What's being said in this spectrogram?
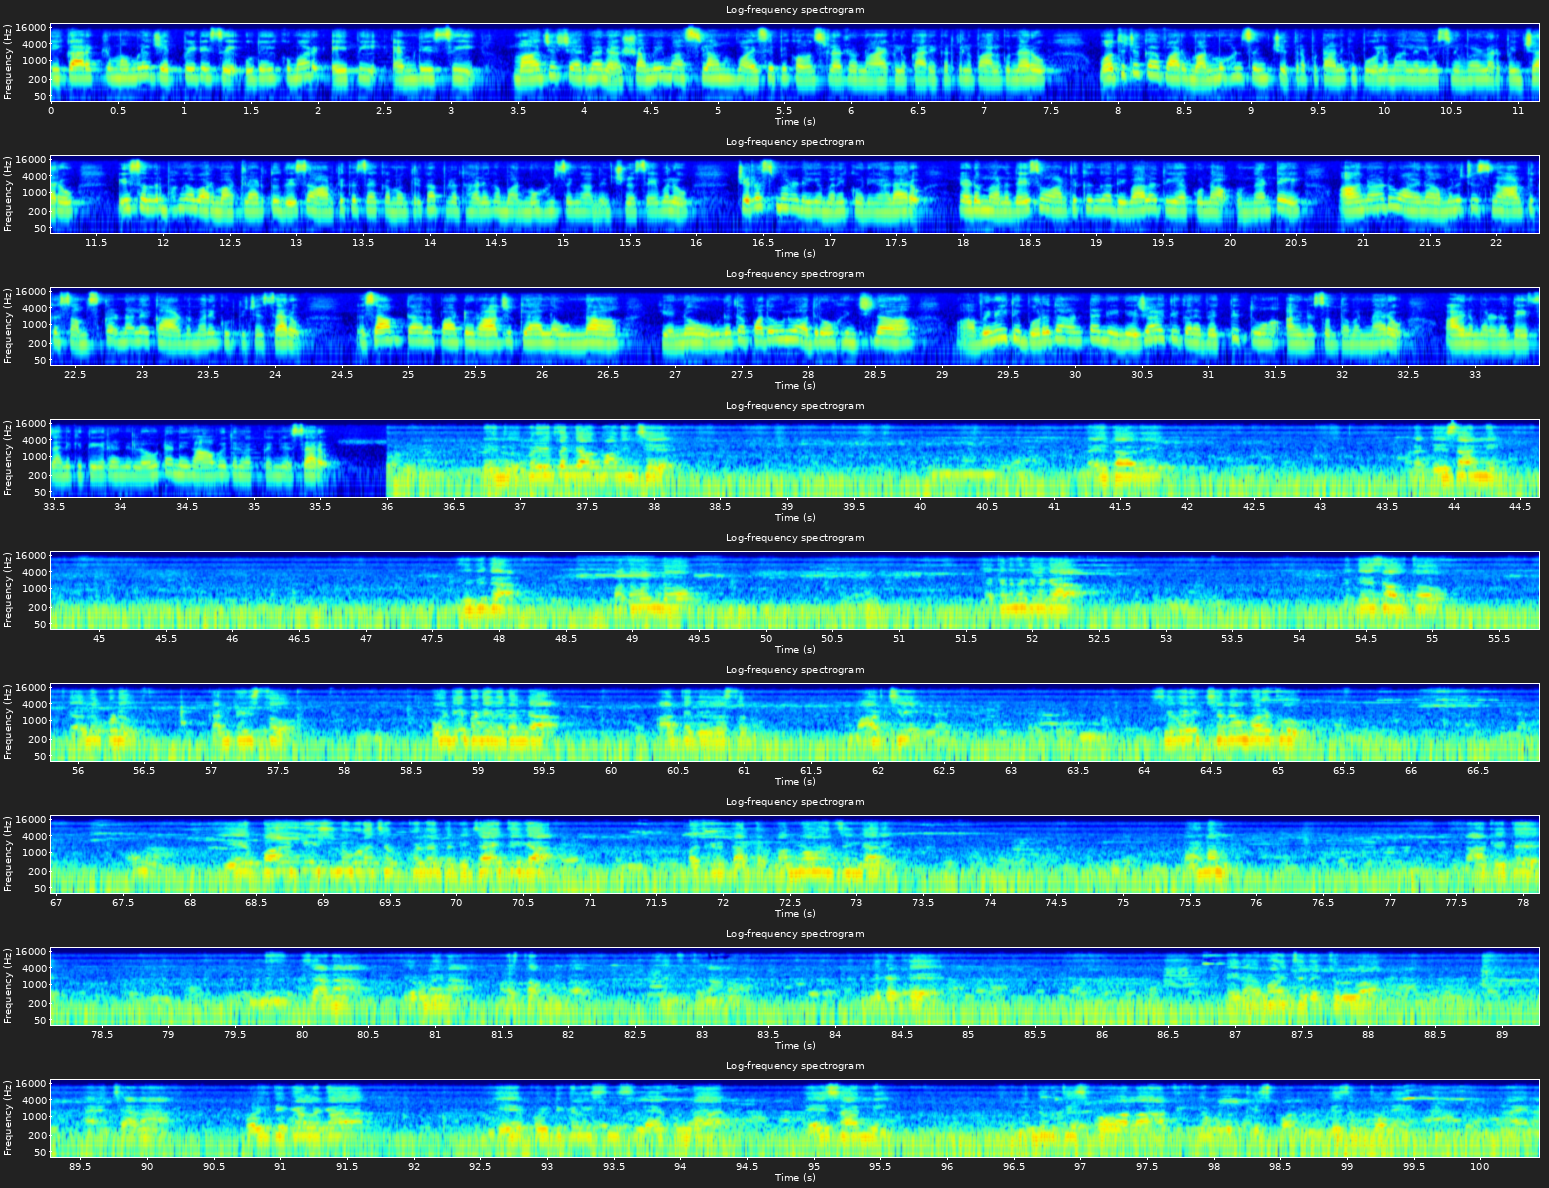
ఈ కార్యక్రమంలో ZPTC Uday Kumar AP MDC మాజీ చైర్మన్ షమీమ్ అస్లాం వైసీపీ కౌన్సిలర్లు నాయకులు కార్యకర్తలు పాల్గొన్నారు. మొదటగా వారు మన్మోహన్ సింగ్ చిత్రపటానికి పూలమాలలు వేసి నివాళులర్పించారు ఈ సందర్భంగా వారు మాట్లాడుతూ దేశ ఆర్థిక శాఖ మంత్రిగా ప్రధానిగా మన్మోహన్ సింగ్ అందించిన సేవలు చిరస్మరణీయమని కొనియాడారు. నేడు మన దేశం ఆర్థికంగా దివాలా తీయకుండా ఉందంటే ఆనాడు ఆయన అమలు చేసిన ఆర్థిక సంస్కరణలే కారణమని గుర్తు చేశారు. దశాబ్దాల పాటు రాజకీయాల్లో ఉన్న ఎన్నో ఉన్నత పదవులు అధిరోహించిన అవినీతి బురద అంటని నిజాయితీ గల వ్యక్తిత్వం ఆయన సొంతమన్నారు. ఆయన మరణ దేశానికి తీరని లోటని ఆవేదన వ్యక్తం చేశారు. నేను విపరీతంగా అభిమానించే మేధావి మన దేశాన్ని వివిధ పదవుల్లో ఎకనామికల్గా విదేశాలతో డెవలప్డ్ కంట్రీస్తో పోటీ పడే విధంగా ఆర్థిక వ్యవస్థను మార్చి చివరి క్షణం వరకు ఏ పాలిటీషియన్ కూడా చెప్పుకోలేంత నిజాయితీగా బతికిన డాక్టర్ మన్మోహన్ సింగ్ గారి మరణం నాకైతే చాలా తీవ్రమైన మనస్తాపంగా పెంచుతున్నాను ఎందుకంటే నేను అభిమానించే వ్యక్తుల్లో ఆయన చాలా పొలిటికల్గా ఏ పొలిటికల్ ఇష్యూస్ లేకుండా దేశాన్ని ముందుకు తీసుకోవాలా ఆర్థికంగా ముందుకు తీసుకోవాలనే ఉద్దేశంతోనే ఆయన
